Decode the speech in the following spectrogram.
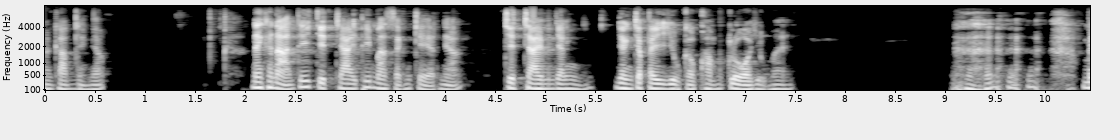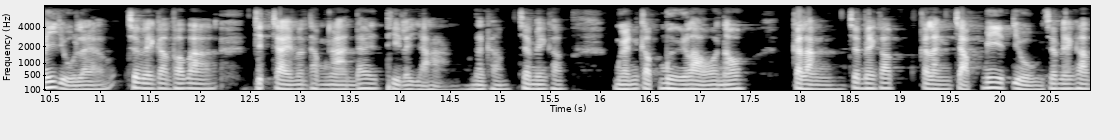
นะครับอย่างนี้ ในขณะที่จิตใจที่มาสังเกตเนี่ย จิตใจมันยังยังจะไปอยู่กับความกลัวอยู่ไหมไม่อยู่แล้วใช่ไหมครับเพราะว่าจิตใจมันทำงานได้ทีละอย่างนะครับใช่ไหมครับ เหมือนกับมือเราเนาะกำลังใช่ไหมครับกำลังจับมีดอยู่ใช่ไหมครับ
